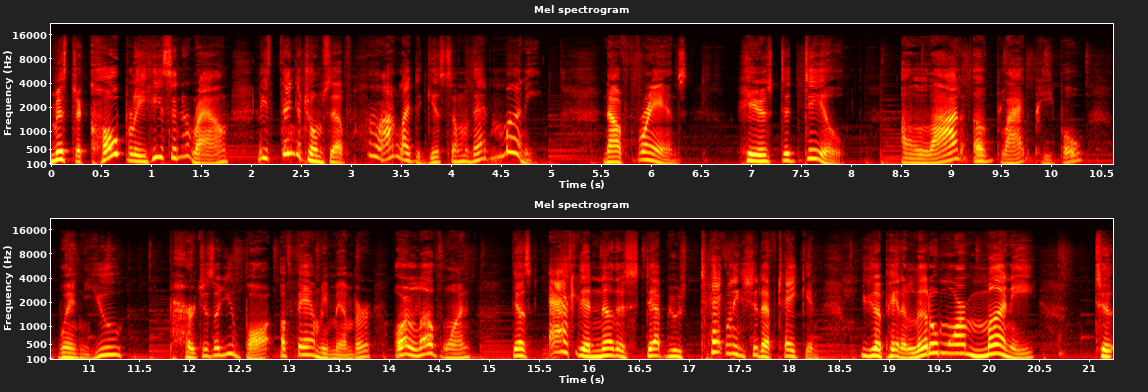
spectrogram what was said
Mr. Copley, he's sitting around and he's thinking to himself, huh, I'd like to get some of that money. Now, friends, here's the deal. A lot of black people, when you purchase or you bought a family member or a loved one, there's actually another step you technically should have taken. You could have paid a little more money to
